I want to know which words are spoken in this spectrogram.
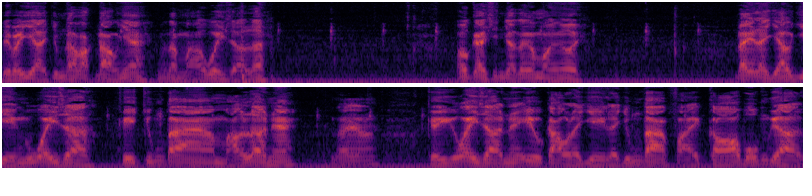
Thì bây giờ chúng ta bắt đầu nha chúng ta mở Waze lên. Ok xin chào tất cả mọi người đây là giao diện của Wazer. Khi chúng ta mở lên ha. Nó, kỳ cái Wazer nó yêu cầu là gì? Là chúng ta phải có 4G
